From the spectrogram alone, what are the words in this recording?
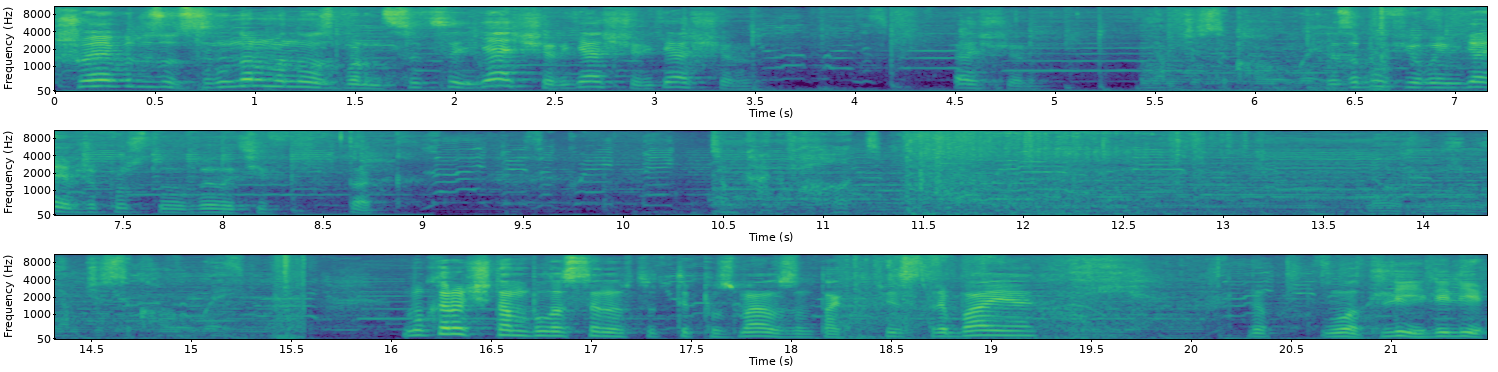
Що я везу? Це не Норман Осборн, це, це ящер, ящер, ящер. Ящер. Я забув його ім'я, я вже просто вилетів. Так. Ну, коротше, там була сцена тут, типу, з Майлзом, так, він стрибає. Ну, от, Лі, Лі, Лі.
